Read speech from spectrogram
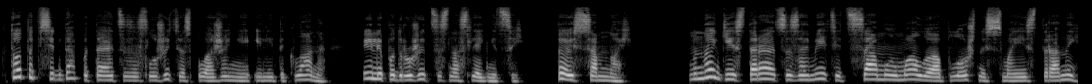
Кто-то всегда пытается заслужить расположение элиты клана или подружиться с наследницей, то есть со мной. Многие стараются заметить самую малую оплошность с моей стороны,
